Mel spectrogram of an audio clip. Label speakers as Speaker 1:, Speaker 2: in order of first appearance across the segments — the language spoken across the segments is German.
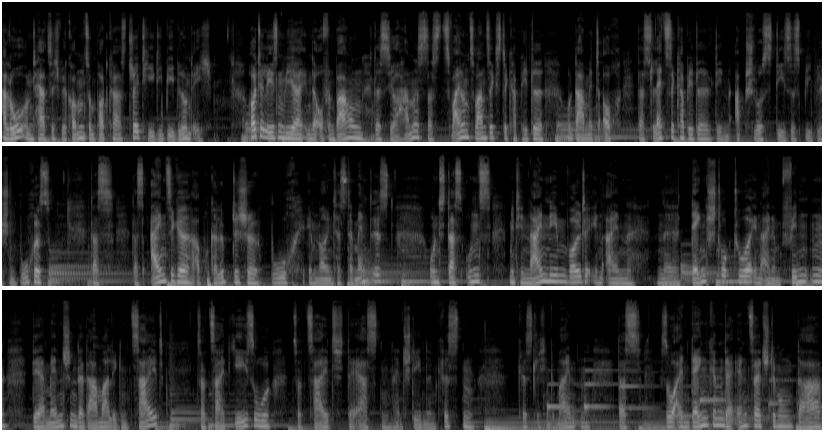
Speaker 1: Hallo und herzlich willkommen zum Podcast JT, die Bibel und ich. Heute lesen wir in der Offenbarung des Johannes das 22. Kapitel und damit auch das letzte Kapitel, den Abschluss dieses biblischen Buches, das das einzige apokalyptische Buch im Neuen Testament ist und das uns mit hineinnehmen wollte in ein eine Denkstruktur in einem Finden der Menschen der damaligen Zeit, zur Zeit Jesu, zur Zeit der ersten entstehenden Christen, christlichen Gemeinden, dass so ein Denken der Endzeitstimmung da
